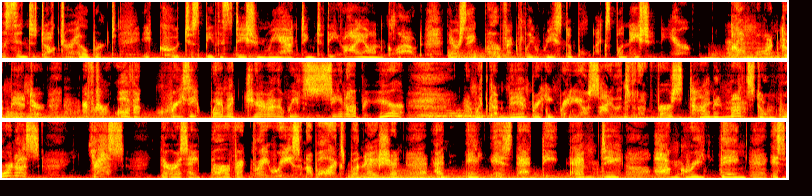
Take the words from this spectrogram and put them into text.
Listen to Dr. Hilbert. It could just be the station reacting to the ion cloud. There's a perfectly reasonable explanation here. Come on, Commander. After all the crazy wamajama that we've seen up here, and with command breaking radio silence for the first time in months to warn us, yes, There is a perfectly reasonable explanation, and it is that the empty, hungry thing is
